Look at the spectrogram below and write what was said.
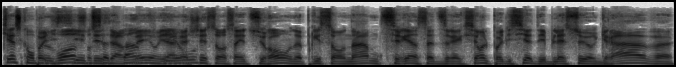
Qu'est-ce qu'on peut voir sur cette bande? On a arraché son ceinturon, on a pris son arme, tiré en sa direction. Le policier a des blessures graves.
